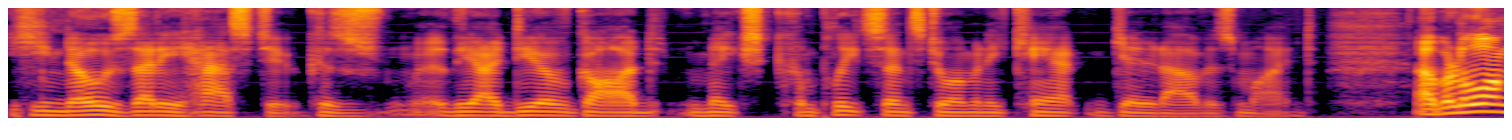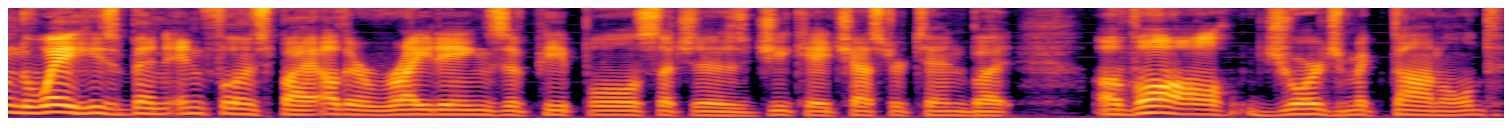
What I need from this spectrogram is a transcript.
he knows that he has to because the idea of God makes complete sense to him, and he can't get it out of his mind. Uh, but along the way, he's been influenced by other writings of people such as G.K. Chesterton, but of all, George MacDonald.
